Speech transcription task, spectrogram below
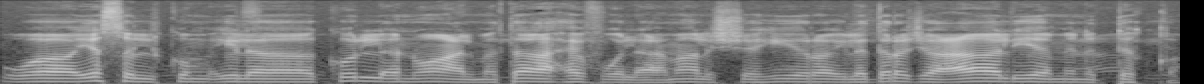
ويصلكم إلى كل أنواع المتاحف والأعمال الشهيرة إلى درجة عالية من الدقة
